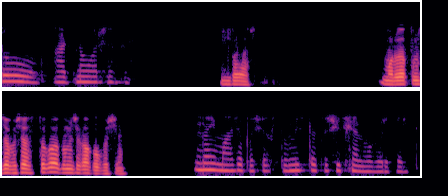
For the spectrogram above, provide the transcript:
तो आठ नऊ वर्षाचा आहे. बर. मुलगा तुमच्यापाशी असतो का तुमच्या काकूपाशी नाही माझ्यापाशी असतो. मीच त्याचं शिक्षण वगैरे करते.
